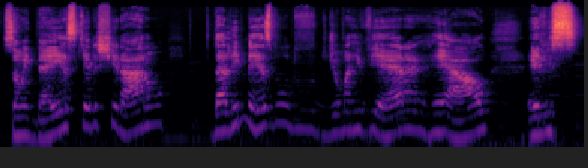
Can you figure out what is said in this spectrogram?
São ideias que eles tiraram dali mesmo, do- de uma Riviera real. Eles,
